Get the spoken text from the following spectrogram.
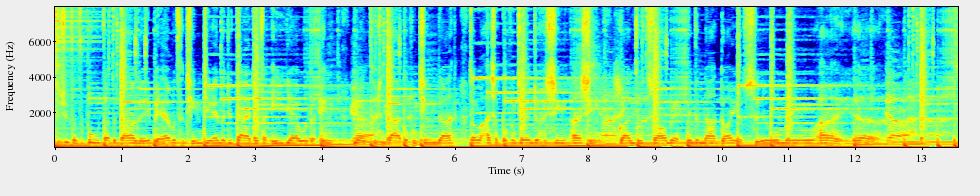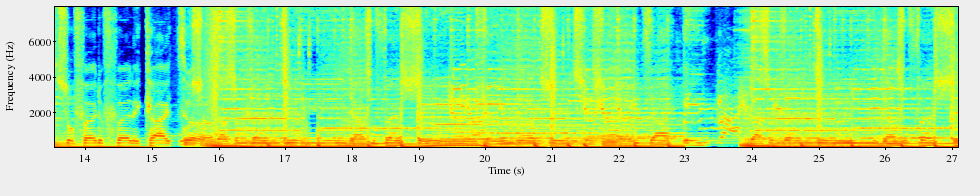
情绪总是复杂的道理，别不成情节，那就再加上一夜我的音乐，出现在播放清单，降落按下播放键就很心安心。关注窗边，沿着那段有时无明无暗。Yeah 说飞就飞，离开这。我想搭上飞机，到处飞行，飞到哪去其实也不在意。搭上飞机，到处飞行，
